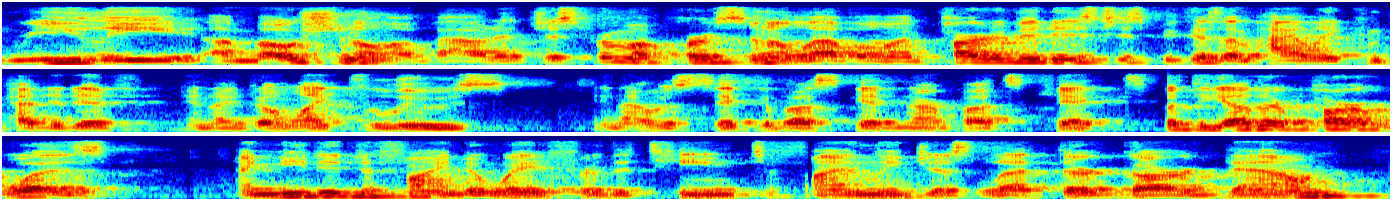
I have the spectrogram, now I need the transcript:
really emotional about it just from a personal level. And part of it is just because i'm highly competitive and i don't like to lose. And i was sick of us getting our butts kicked. But the other part was I needed to find a way for the team to finally just let their guard down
